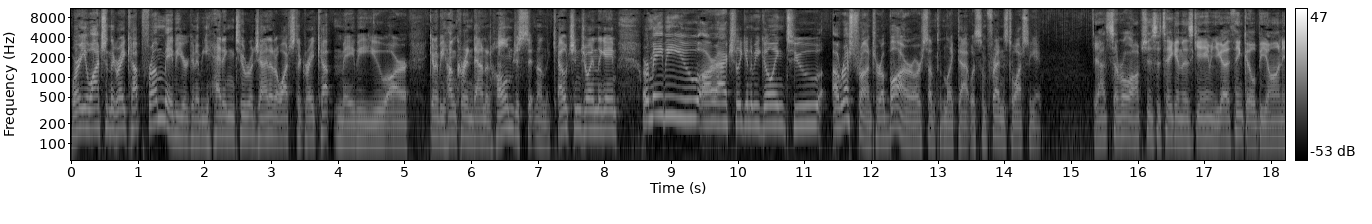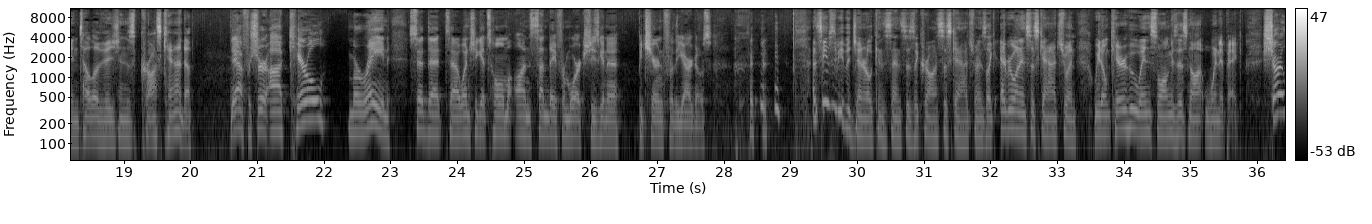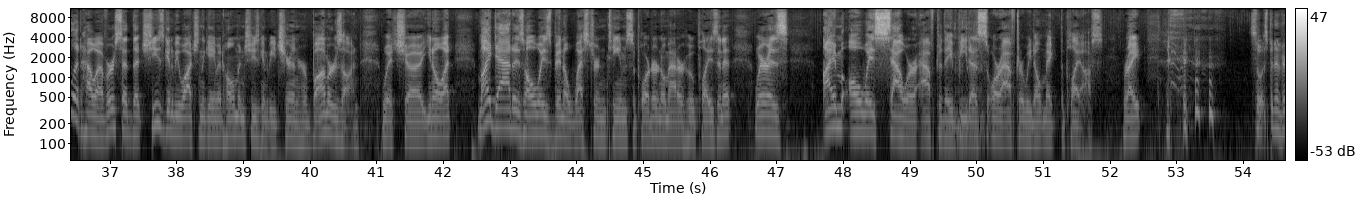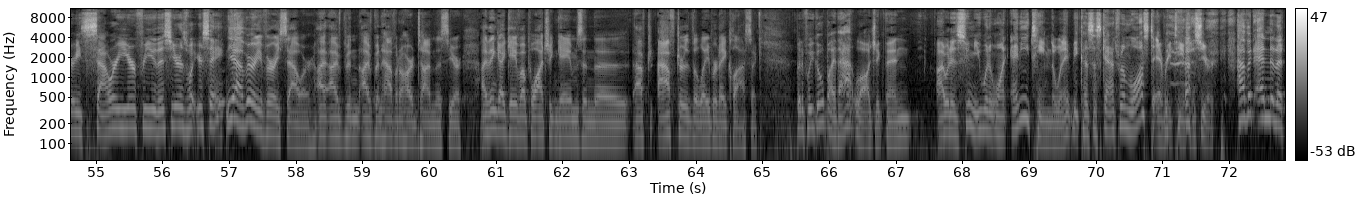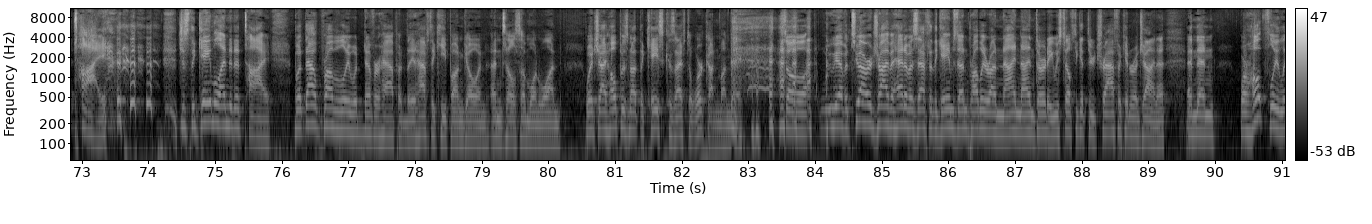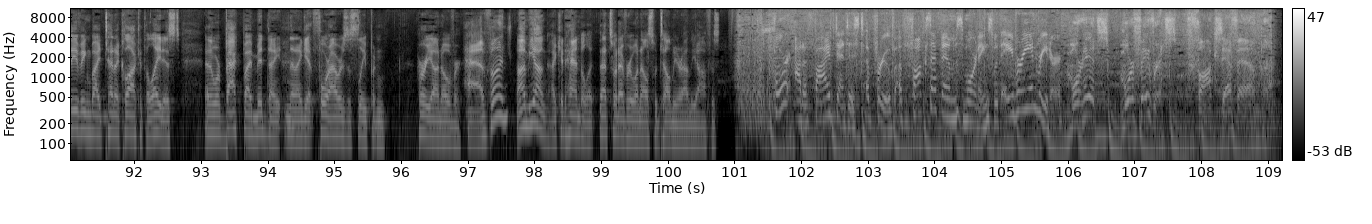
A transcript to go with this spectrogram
where are you watching the Grey Cup from? Maybe you're going to be heading to Regina to watch the Grey Cup. Maybe you are going to be hunkering down at home, just sitting on the couch enjoying the game. Or maybe you are actually going to be going to a restaurant or a bar or something like that with some friends to watch the game. Yeah, several options to take in this game, and you got to think it'll be on in televisions across Canada. Yeah, for sure. Uh, Carol Moraine said that uh, when she gets home on Sunday from work, she's going to be cheering for the Argos. That seems to be the general consensus across Saskatchewan. It's like everyone in Saskatchewan, we don't care who wins, so long as it's not Winnipeg. Charlotte, however, said that she's going to be watching the game at home and she's going to be cheering her Bombers on. Which, uh, you know what? My dad has always been a Western team supporter, no matter who plays in it. Whereas I'm always sour after they beat us or after we don't make the playoffs, right? So it's been a very sour year for you this year, is what you're saying? Yeah, very, very sour. I, I've been I've been having a hard time this year. I think I gave up watching games in the after after the Labor Day Classic. But if we go by that logic, then I would assume you wouldn't want any team to win it because Saskatchewan lost to every team this year. have it end in a tie. Just the game will end in a tie. But that probably would never happen. They'd have to keep on going until someone won. Which I hope is not the case because I have to work on Monday. so we have a two-hour drive ahead of us after the game's done, probably around nine nine thirty. We still have to get through traffic in Regina, and then we're hopefully leaving by ten o'clock at the latest, and then we're back by midnight, and then I get four hours of sleep and hurry on over. Have fun. I'm young; I can handle it. That's what everyone else would tell me around the office. Four out of five dentists approve of Fox FM's mornings with Avery and Reader. More hits, more favorites. Fox FM.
